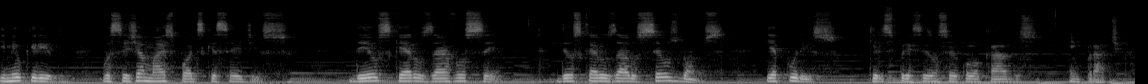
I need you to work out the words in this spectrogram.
E meu querido, você jamais pode esquecer disso. Deus quer usar você. Deus quer usar os seus dons. E é por isso que eles precisam ser colocados em prática.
